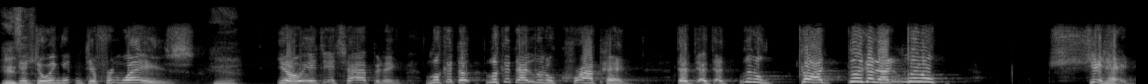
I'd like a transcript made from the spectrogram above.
is They're it? doing it in different ways. Yeah. You know, it, it's happening. Look at the look at that little craphead. That, that that little god. Look at that little shithead.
